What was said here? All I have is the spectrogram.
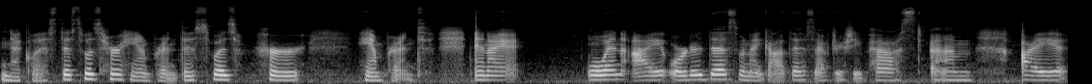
necklace. This was her handprint. This was her handprint. And I when I ordered this, when I got this after she passed, um, I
